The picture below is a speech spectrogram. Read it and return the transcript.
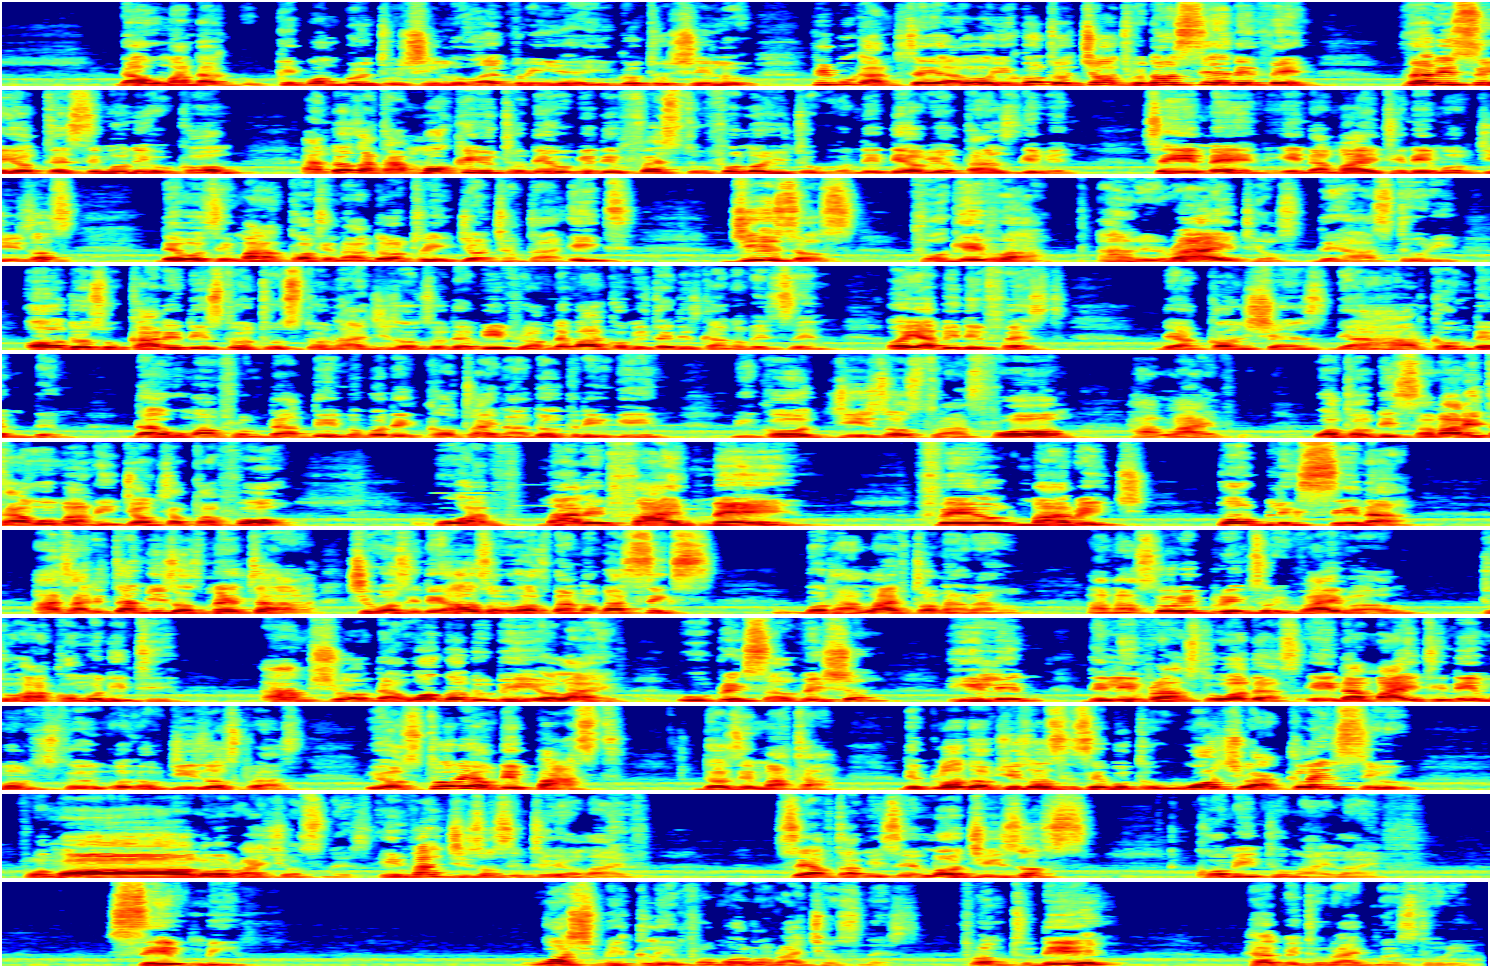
That woman that keep on going to Shiloh every year, you go to Shiloh. People can say, "Oh, you go to church, we don't see anything." Very soon, your testimony will come, and those that are mocking you today will be the first to follow you to the day of your Thanksgiving. Say Amen in the mighty name of Jesus. There was a man caught in adultery in John chapter eight. Jesus forgave her and rewrite your, the, her story. All those who carried the stone to stone her, Jesus told them, if you have never committed this kind of a sin, or you be the first, their conscience, their heart condemned them. That woman from that day, nobody caught her in adultery again because Jesus transformed her life. What of the Samaritan woman in John chapter 4 who have married five men, failed marriage, public sinner. As at the time Jesus met her, she was in the house of husband number six, but her life turned around. And her story brings revival to her community. I'm sure that what God will do in your life will bring salvation, healing, deliverance to others in the mighty name of, of Jesus Christ. Your story of the past doesn't matter. The blood of Jesus is able to wash you and cleanse you from all unrighteousness. Invite Jesus into your life. Say after me, say, Lord Jesus, come into my life. Save me. Wash me clean from all unrighteousness. From today, help me to write my story.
